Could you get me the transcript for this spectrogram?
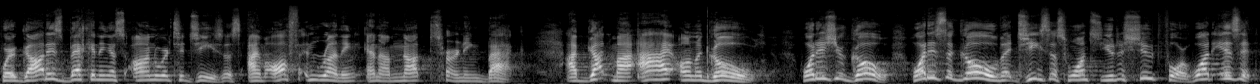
Where God is beckoning us onward to Jesus, I'm off and running and I'm not turning back. I've got my eye on a goal. What is your goal? What is the goal that Jesus wants you to shoot for? What is it?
